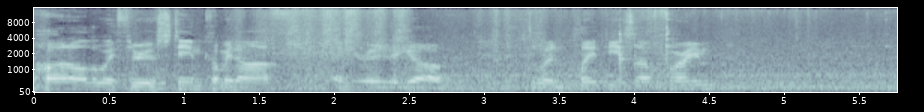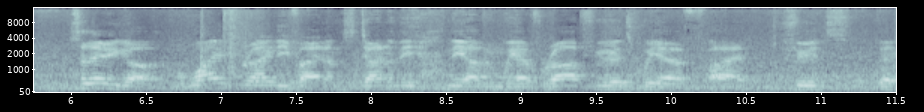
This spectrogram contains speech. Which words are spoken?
hot all the way through, steam coming off, and you're ready to go. Go ahead and plate these up for you. So there you go, a wide variety of items done in the, in the oven. We have raw foods, we have uh, foods that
